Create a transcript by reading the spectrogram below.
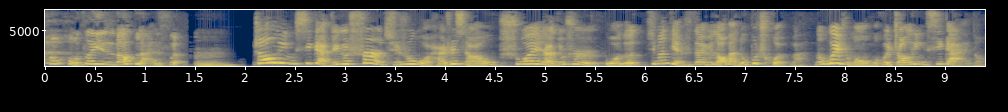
从红色一直到蓝色。嗯朝令夕改这个事儿，其实我还是想要说一下，就是我的基本点是在于老板都不蠢吧？那为什么我们会朝令夕改呢？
